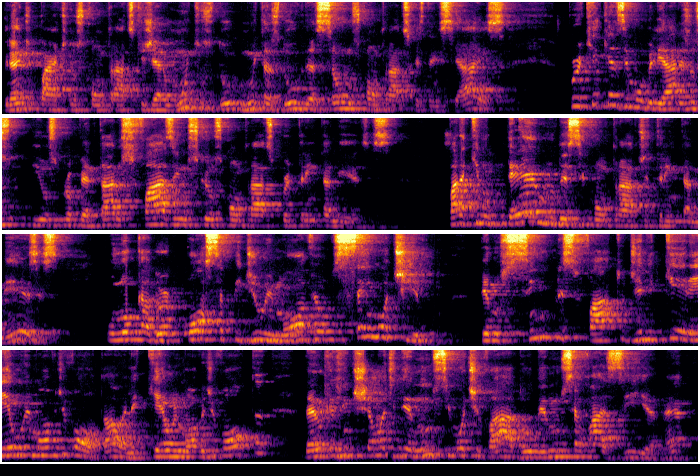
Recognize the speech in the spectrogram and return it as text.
grande parte dos contratos que geram muitos, muitas dúvidas são os contratos residenciais, por que, que as imobiliárias e os, os proprietários fazem os seus contratos por 30 meses? Para que no término desse contrato de 30 meses, o locador possa pedir o imóvel sem motivo, pelo simples fato de ele querer o imóvel de volta. Ah, ele quer o imóvel de volta, daí é o que a gente chama de denúncia motivada ou denúncia vazia, né?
